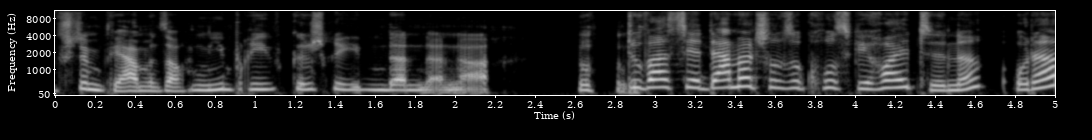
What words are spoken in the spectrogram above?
Stimmt, wir haben uns auch nie Brief geschrieben dann danach. Du warst ja damals schon so groß wie heute, ne? Oder?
